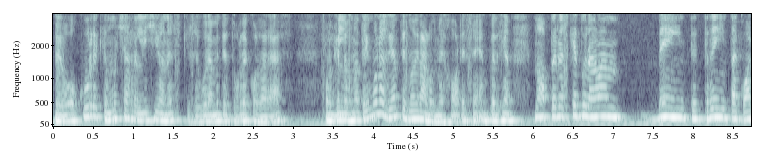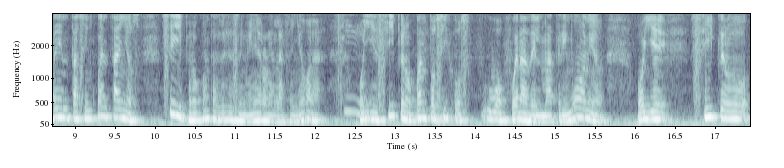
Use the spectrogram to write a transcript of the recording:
Pero ocurre que muchas religiones, que seguramente tú recordarás, porque los matrimonios de antes no eran los mejores, ¿eh? aunque decían, no, pero es que duraban 20, 30, 40, 50 años. Sí, pero ¿cuántas veces engañaron a la señora? Sí. Oye, sí, pero ¿cuántos hijos hubo fuera del matrimonio? Oye, sí, pero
